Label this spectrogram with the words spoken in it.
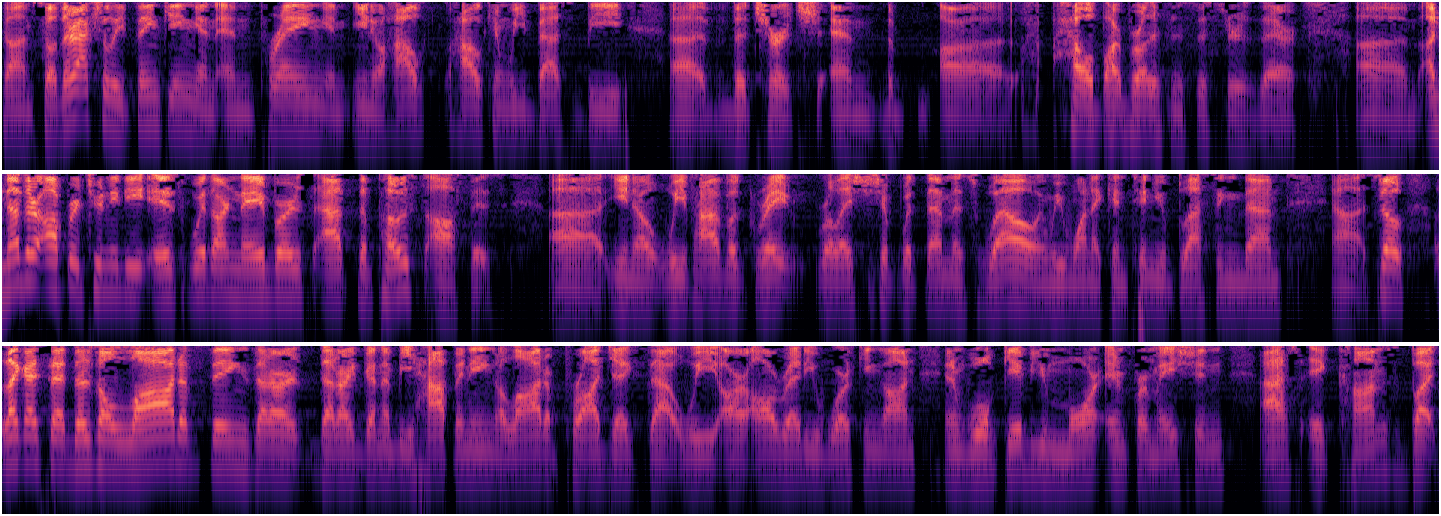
Um, so they're actually thinking and, and praying, and you know how how can we best be uh, the church and the, uh, help our brothers and sisters there. Um, another opportunity is with our neighbors at the post office. Uh, you know, we have a great relationship with them as well, and we want to continue blessing them. Uh, so, like I said, there's a lot of things that are that are going to be happening, a lot of projects that we are already working on, and we'll give you more information as it comes. But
